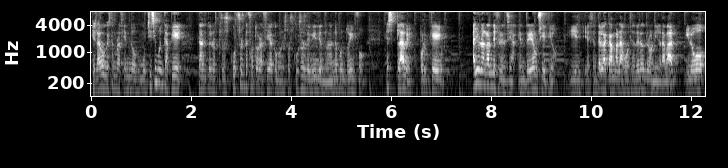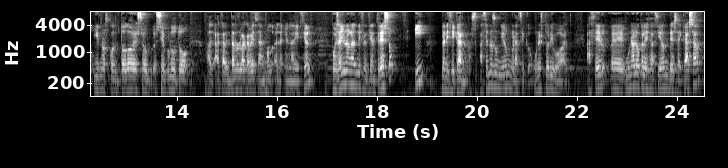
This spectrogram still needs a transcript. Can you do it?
que es algo que estamos haciendo muchísimo hincapié tanto en nuestros cursos de fotografía como en nuestros cursos de vídeo en donando.info, es clave porque hay una gran diferencia entre ir a un sitio y encender la cámara o encender el dron y grabar y luego irnos con todo eso, ese bruto a, calentarnos la cabeza en, en la edición, pues hay una gran diferencia entre eso y planificarnos, hacernos un guion gráfico, un storyboard, hacer eh, una localización desde casa,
